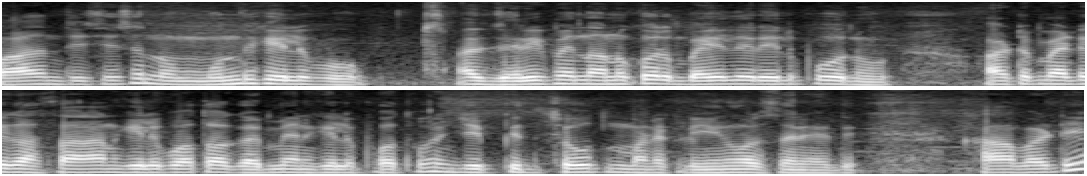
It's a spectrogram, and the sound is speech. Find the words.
బాధను తీసేసి నువ్వు ముందుకు వెళ్ళిపోవు అది జరిగిపోయింది అనుకో బయలుదేరి వెళ్ళిపో నువ్వు. ఆటోమేటిక్గా ఆ స్థానానికి వెళ్ళిపోతావు గమ్యానికి వెళ్ళిపోతావు అని చెప్పి చెబుతుంది మన ఇక్కడ యూనివర్స్ అనేది. కాబట్టి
